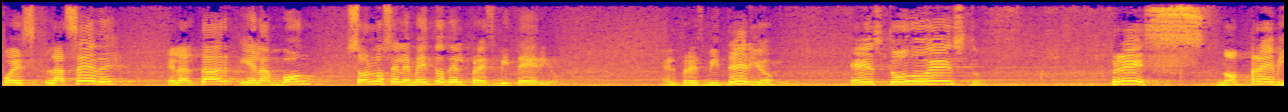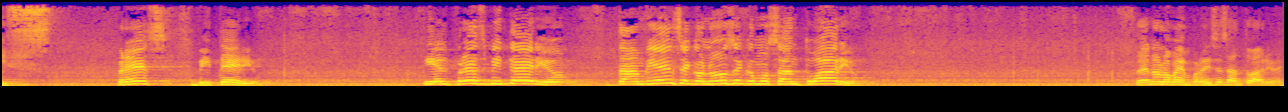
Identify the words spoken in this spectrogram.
Pues la sede, el altar y el ambón son los elementos del presbiterio. El presbiterio es todo esto. Pres, no previs. Presbiterio. Y el presbiterio también se conoce como santuario. Ustedes no lo ven, pero dice santuario ahí.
